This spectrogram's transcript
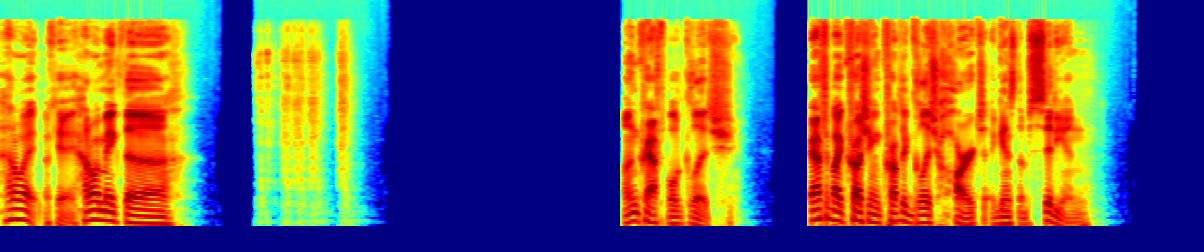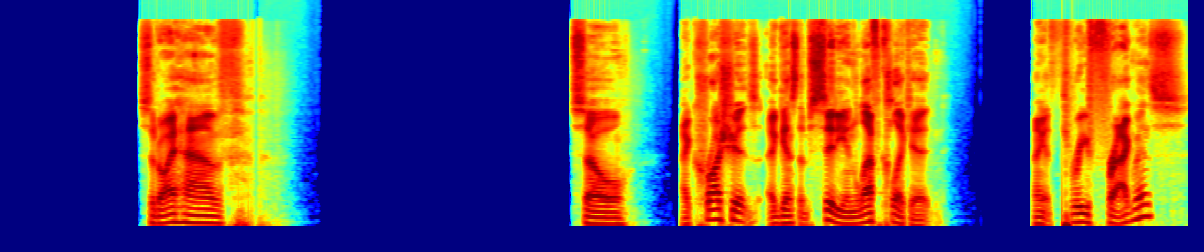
How do I... Okay, how do I make the... Uncraftable glitch. Crafted by crushing corrupted glitch heart against obsidian. So do I have... So I crush it against obsidian, left click it. I get three fragments.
